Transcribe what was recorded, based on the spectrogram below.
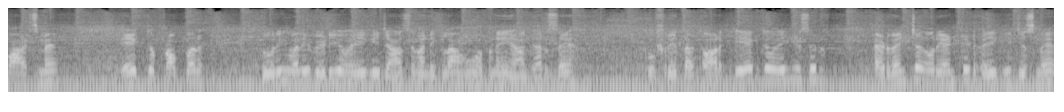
पार्ट्स में। एक जो प्रॉपर टूरिंग वाली वीडियो होएगी, जहाँ से मैं निकला हूँ अपने यहाँ घर से, कुफरी तक, और एक जो होगी सिर्फ़ एडवेंचर ओरिएंटेड होएगी, जिसमें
